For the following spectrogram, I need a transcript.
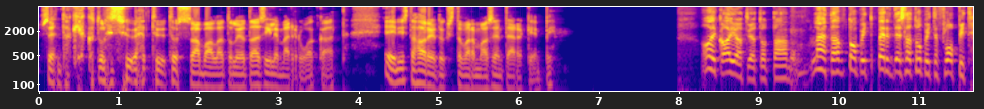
sen takia, kun tuli syötyä tuossa samalla, tuli jotain silmänruokaa, että ei niistä harjoituksista varmaan sen tärkeämpi. Aika ajat ja tota, lähdetään topit, perinteisellä topit ja flopit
